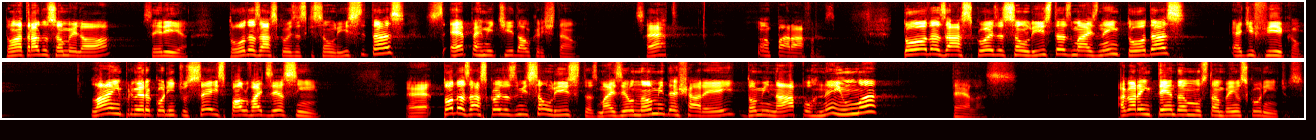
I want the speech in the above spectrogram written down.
Então a tradução melhor seria: todas as coisas que são lícitas é permitida ao cristão. Certo? Uma paráfrase. Todas as coisas são lícitas, mas nem todas edificam. Lá em 1 Coríntios 6, Paulo vai dizer assim: é, todas as coisas me são lícitas, mas eu não me deixarei dominar por nenhuma delas. Agora entendamos também os coríntios.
